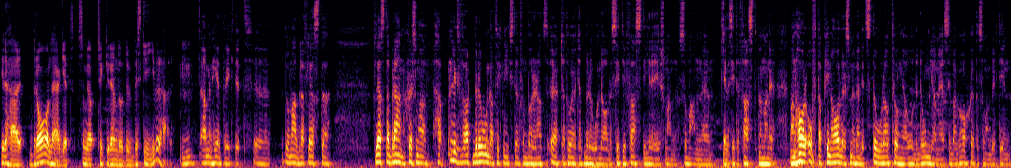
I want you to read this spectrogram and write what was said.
i det här bra läget som jag tycker ändå du beskriver här. Mm. Ja men helt riktigt. Eh, de allra flesta flesta branscher som har liksom varit beroende av teknikstöd från början har ökat och ökat beroende av det. Sitter ju fast i grejer som man, som man eh, eller sitter fast, men man, är, man har ofta pinaler som är väldigt stora och tunga och ålderdomliga med sig i bagaget och som har byggt in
